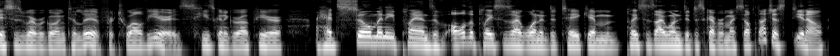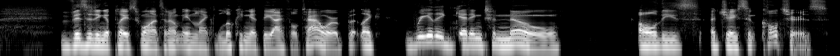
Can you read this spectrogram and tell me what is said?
this is where we're going to live for 12 years. He's gonna grow up here. I had so many plans of all the places I wanted to take him, places I wanted to discover myself, not just, you know, visiting a place once, I don't mean, like, looking at the Eiffel Tower, but, like, really mm. getting to know all these adjacent cultures.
